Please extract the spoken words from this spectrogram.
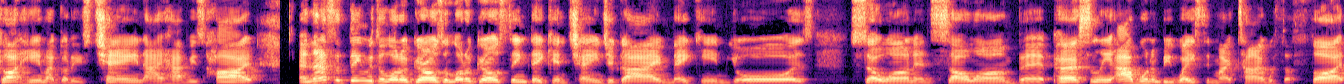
got him. I got his chain. I have his heart. And that's the thing with a lot of girls. A lot of girls think they can change a guy, make him yours, so on and so on. But personally, I wouldn't be wasting my time with a thought.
